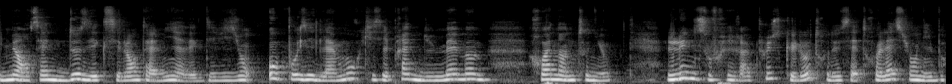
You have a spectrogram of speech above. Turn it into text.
il met en scène deux excellentes amies avec des visions opposées de l'amour qui s'éprennent du même homme, Juan Antonio. L'une souffrira plus que l'autre de cette relation libre.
